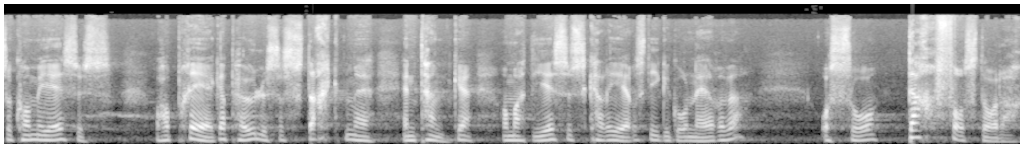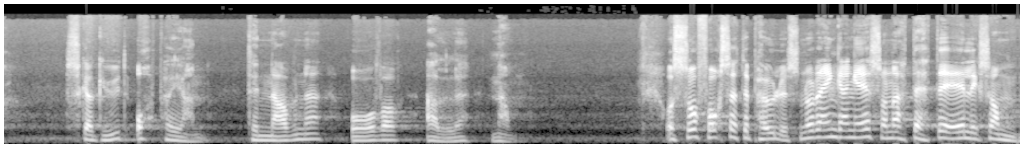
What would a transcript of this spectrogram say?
Så kommer Jesus og har preget Paulus så sterkt med en tanke om at Jesus' karrierestige går nedover. Og så, derfor, står det, skal Gud opphøye ham til navnet over alle navn. Og Så fortsetter Paulus. Når det en gang er sånn at dette er liksom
